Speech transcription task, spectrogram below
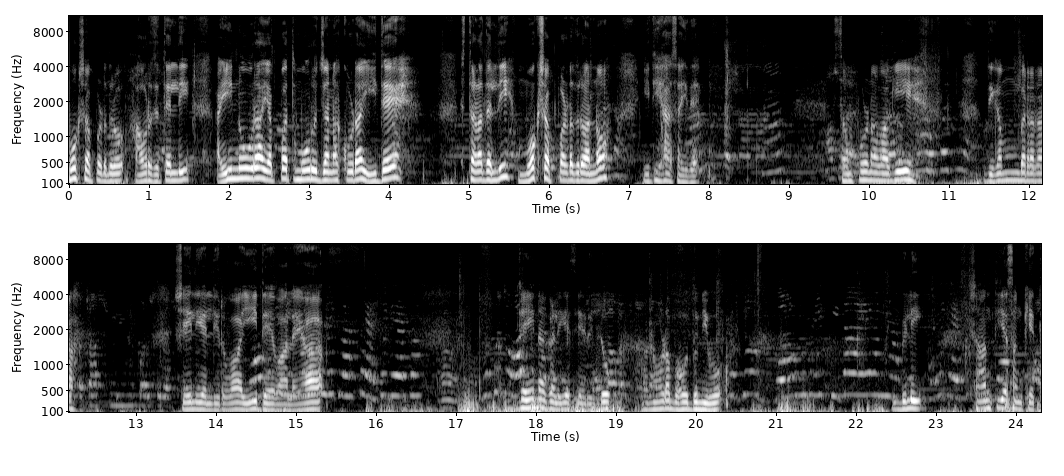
ಮೋಕ್ಷ ಪಡೆದರು. ಅವ್ರ ಜೊತೆಯಲ್ಲಿ ಐನೂರ ಎಪ್ಪತ್ತ್ಮೂರು ಜನ ಕೂಡ ಇದೇ. ಸ್ಥಳದಲ್ಲಿ ಮೋಕ್ಷ ಪಡೆದ್ರು ಅನ್ನೋ ಇತಿಹಾಸ ಇದೆ. ಸಂಪೂರ್ಣವಾಗಿ ದಿಗಂಬರರ ಶೈಲಿಯಲ್ಲಿರುವ ಈ ದೇವಾಲಯ ಜೈನಗಳಿಗೆ ಸೇರಿದ್ದು. ನೋಡಬಹುದು ನೀವು. ಬಿಳಿ ಶಾಂತಿಯ ಸಂಕೇತ.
